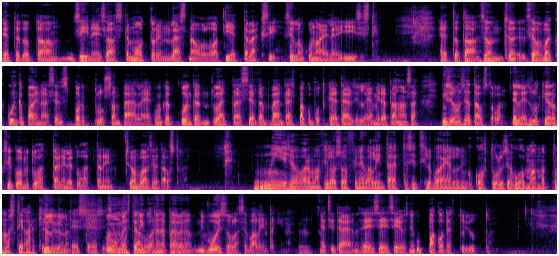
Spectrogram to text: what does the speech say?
että tota, siinä ei saa sitä moottorin läsnäoloa tiettäväksi silloin, kun ajelee iisisti. Et tota, se, on, se, se, on vaikka kuinka painaa sen Sport Plusan päälle ja kuinka, kuinka laittaisi sieltä, vääntäisi pakoputkea täysille ja mitä tahansa, niin se on siellä taustalla. Ellei sulla ole kierroksia 3000 tai 4000, niin se on vaan siellä taustalla. Niin, se on varmaan filosofinen valinta, että sitten sillä voi ajella niin kohtuullisen huomaamattomasti arkiliikenteessä. Kyllä, kyllä. mun mielestä niin tänä päivänä niin voisi olla se valintakin. Hmm. Että sitä, ei, se, se ei olisi niin pakotettu juttu.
